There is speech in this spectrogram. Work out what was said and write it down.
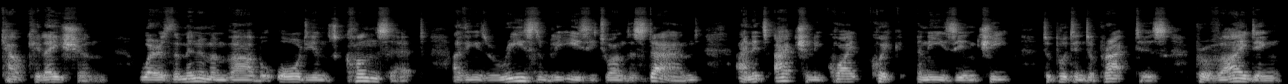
calculation, whereas the minimum viable audience concept, I think, is reasonably easy to understand, and it's actually quite quick and easy and cheap to put into practice, providing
